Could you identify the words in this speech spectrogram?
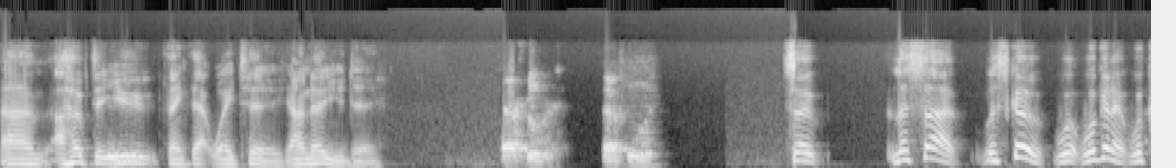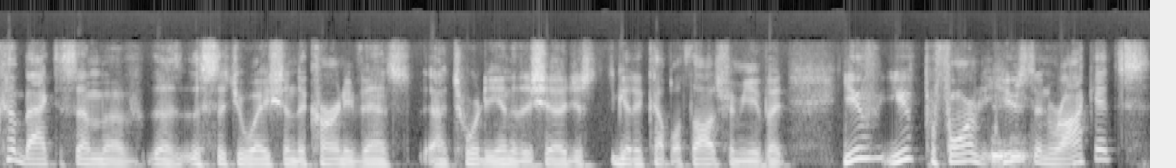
um, I hope that you mm-hmm. think that way too. I know you do. Definitely, definitely. So, let's uh let's go we're, we're, gonna we'll come back to some of the the situation the current events uh, toward the end of the show just to get a couple of thoughts from you. But you've you've performed at mm-hmm. houston rockets.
